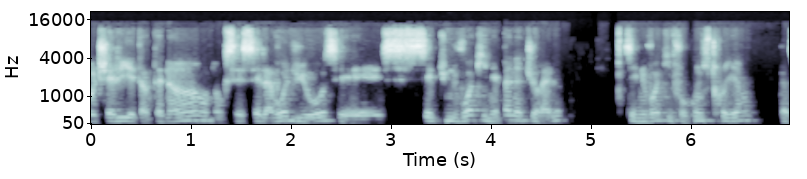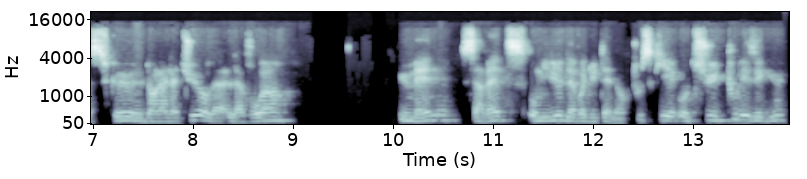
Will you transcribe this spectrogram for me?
Bocelli est un ténor. Donc, c'est la voix du haut. C'est une voix qui n'est pas naturelle. C'est une voix qu'il faut construire parce que dans la nature, la, la voix humaine s'arrête au milieu de la voix du ténor. Tout ce qui est au-dessus, tous les aigus,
